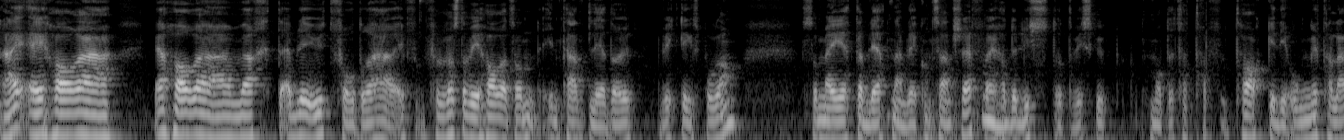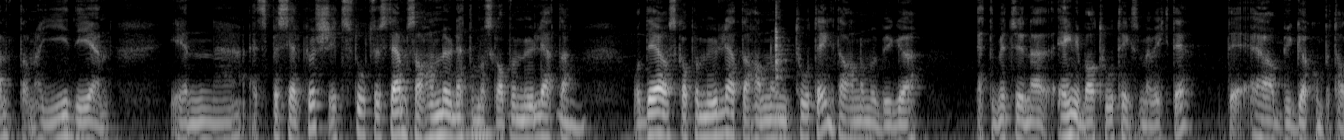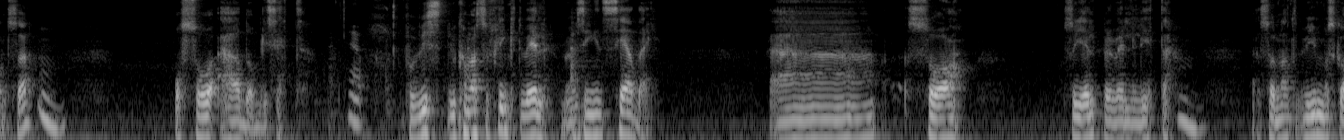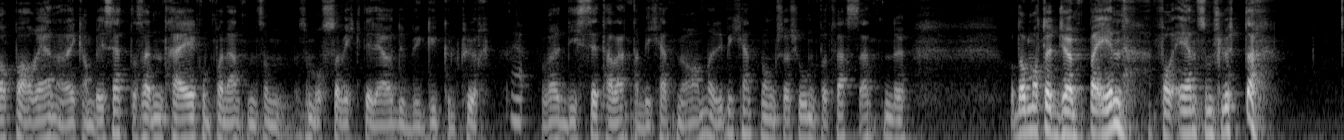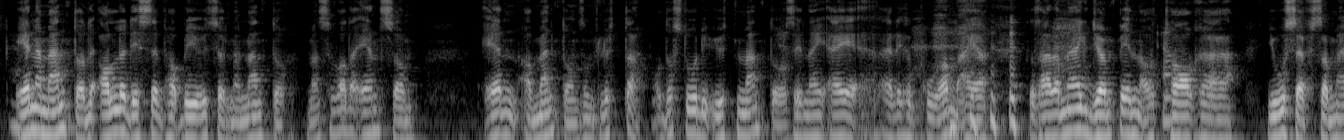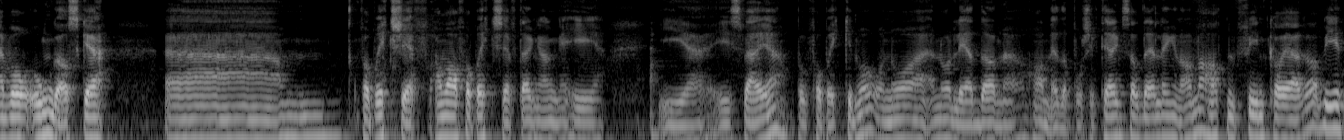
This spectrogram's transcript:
Nei, jeg har, eh, jeg har vært Jeg ble utfordra her. For det første, vi har et sånn internt lederutviklingsprogram som jeg etablerte når jeg ble konsernsjef. Og jeg hadde lyst til at vi skulle på en måte, ta ta- tak i de unge talentene og gi dem en, en, eh, et spesielt push. I et stort system så handler det nettopp om å skape muligheter. Og det å skape muligheter handler om to ting. Det handler om å bygge etter mitt syn er egentlig bare to ting som er viktig. Det er å bygge kompetanse. Og så er det å bli sett. Ja. For hvis du kan være så flink du vil, men hvis ingen ser deg, eh, så, så hjelper det veldig lite. Sånn at vi må skape arenaer der de kan bli sett. Og så er den tredje komponenten som, som også er viktig, det er at du bygger kultur. Ja. Disse talentene blir kjent med hverandre. De blir kjent med organisasjonen på tvers. enten du... Og da måtte jeg jumpe inn for en som slutter. En er mentor. Alle disse blir utsøkt med en mentor. Men så var det en som en av mentorene som slutta, og da sto de uten mentor. Og siden jeg, jeg er liksom programeier, så sa jeg men jeg jumper inn og tar eh, Josef, som er vår ungarske eh, fabrikksjef. Han var fabrikksjef den gang i, i, eh, i Sverige, på fabrikken vår. Og nå, nå leder han, han leder prosjekteringsavdelingen. Han har hatt en fin karriere. Vi,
